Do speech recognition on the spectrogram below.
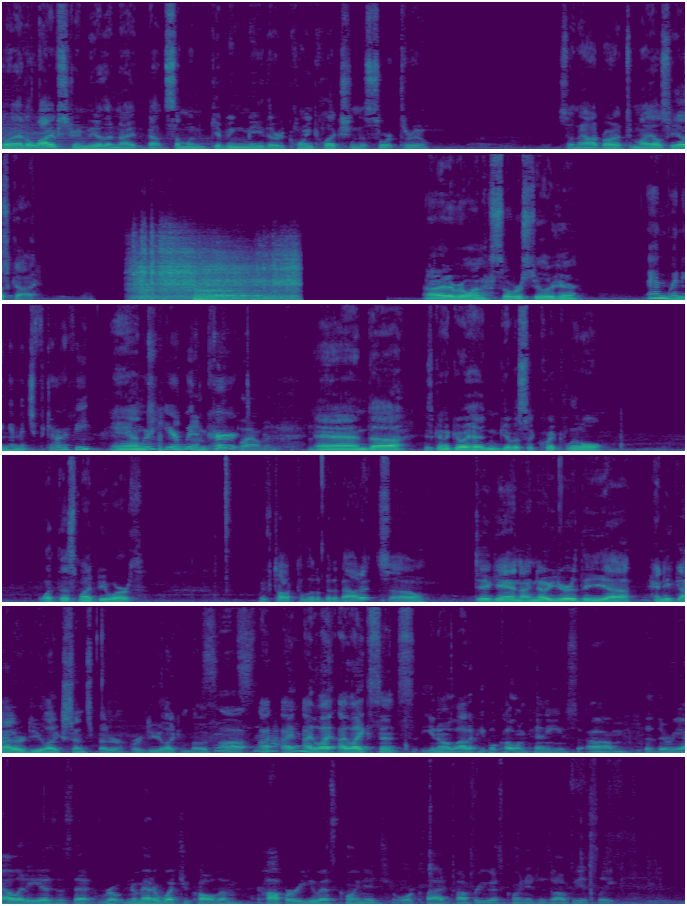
So I had a live stream the other night about someone giving me their coin collection to sort through. So now I brought it to my LCS guy. All right, everyone. Silver Steeler here. And Winning Image Photography. And, we're here with and Kurt. Kurt Ploughman. And uh, he's going to go ahead and give us a quick little what this might be worth. We've talked a little bit about it, so dig in. I know you're the uh, penny guy, or do you like cents better, or do you like them both? Uh, I, I, I like I like cents. You know, a lot of people call them pennies. Um, the, the reality is is that ro- no matter what you call them, copper U.S. coinage or clad copper U.S. coinage is obviously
